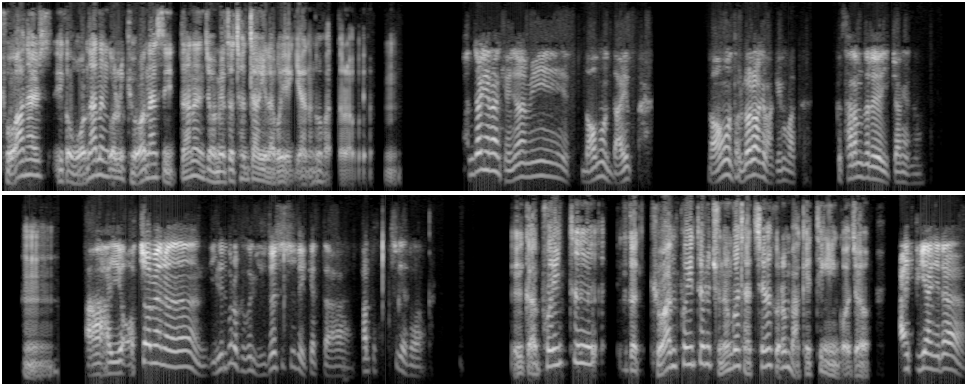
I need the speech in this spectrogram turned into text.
교환할 수, 그러니까 원하는 걸로 교환할 수 있다는 점에서 천장이라고 얘기하는 것 같더라고요. 음. 천장이라는 개념이 너무 나이, 너무 널널하게 바뀐 것 같아. 그 사람들의 입장에는. 음. 아, 이 어쩌면은 일부러 그걸 유도했을 수도 있겠다. 하드 측에서. 그러니까 포인트, 그러니까 교환 포인트를 주는 것 자체가 그런 마케팅인 거죠. 아니, 그게 아니라,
